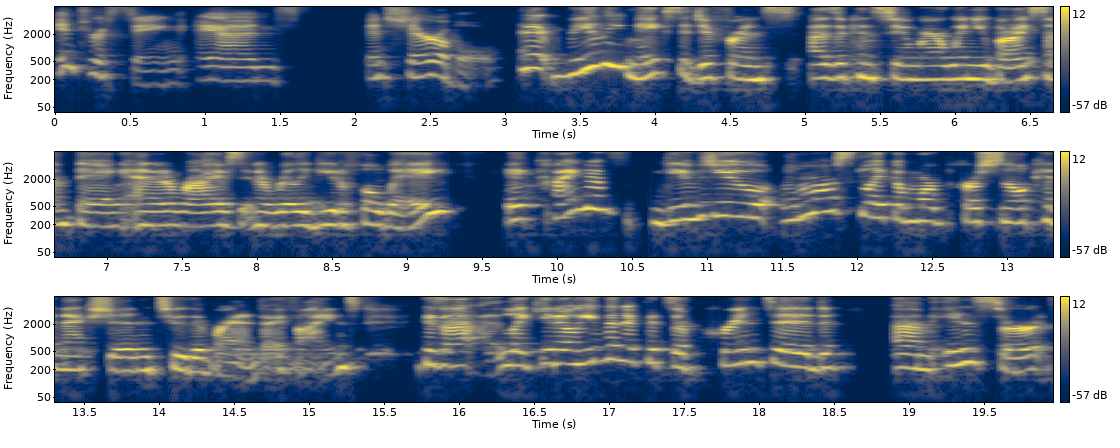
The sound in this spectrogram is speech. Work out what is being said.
interesting and and shareable. And it really makes a difference as a consumer when you buy something and it arrives in a really beautiful way. It kind of gives you almost like a more personal connection to the brand, I find. Because I like, you know, even if it's a printed um, insert,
